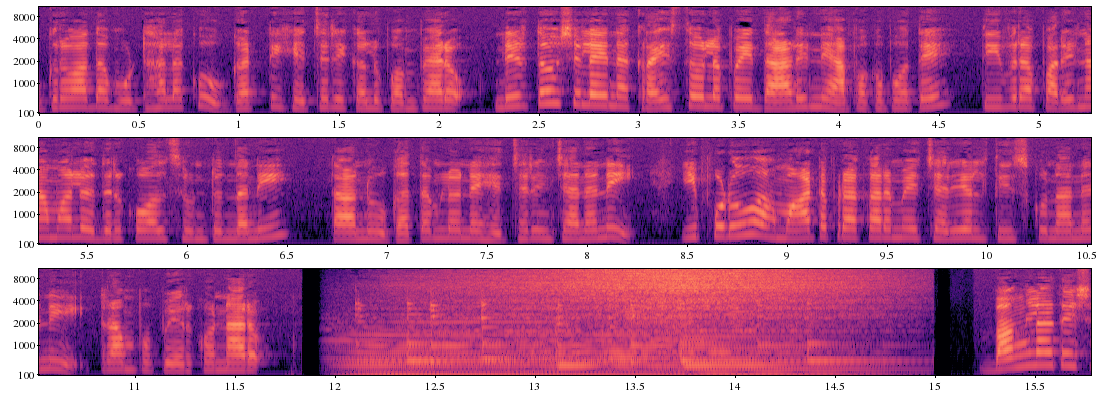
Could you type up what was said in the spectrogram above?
ఉగ్రవాద ముఠాలకు గట్టి హెచ్చరికలు పంపారు. నిర్దోషులైన క్రైస్తవులపై దాడిని ఆపకపోతే తీవ్ర పరిణామాలు ఎదుర్కోవాల్సి ఉంటుందని తాను గతంలోనే హెచ్చరించానని ఇప్పుడు ఆ మాట ప్రకారమే చర్యలు తీసుకున్నానని ట్రంప్ పేర్కొన్నారు. బంగ్లాదేశ్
